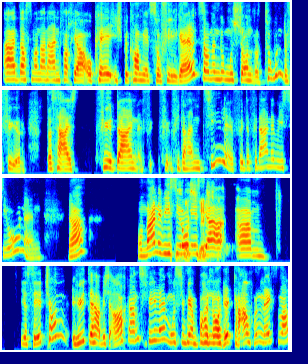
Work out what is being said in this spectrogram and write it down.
äh, dass man dann einfach, ja, okay, ich bekomme jetzt so viel Geld, sondern du musst schon tun dafür. Das heißt, für, dein, für, für deine Ziele, für, für deine Visionen. Ja? Und meine Vision ist ja, ähm, Ihr seht schon, Hüte habe ich auch ganz viele, muss ich mir ein paar neue kaufen nächstes Mal.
